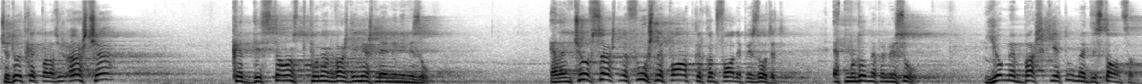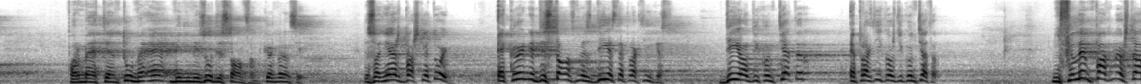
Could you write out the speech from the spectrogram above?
që duhet të ketë parasysh, është që këtë distancë të punon vazhdimisht me e minimizu. Edhe në qoftë se është në fushën e parë, kërkon falje prej Zotit, e të mundot me përmirësu, jo me bashkjetu me distancën, por me tentu me e minimizu distancën, kjo është me rëndësi. Disa njerëz bashkjetojnë, e krijojnë një distancë mes dijes e praktikës. Dija është dikun tjetër, e praktika është dikun tjetër. Në fillim pak me shta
